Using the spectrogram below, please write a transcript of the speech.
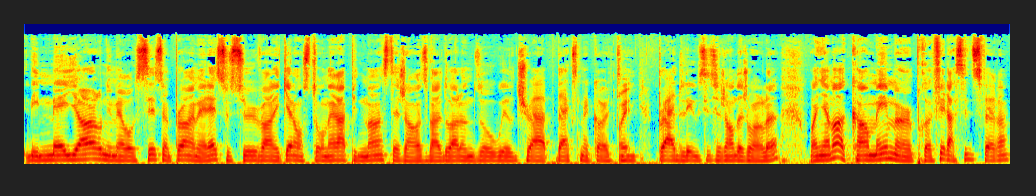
les meilleurs numéro 6 un peu en MLS ou ceux vers lesquels on se tournait rapidement, c'était genre Osvaldo Alonso, Will Trapp, Dax McCarthy, Oui. Bradley aussi, ce genre de joueurs-là. Wanyama a quand même un profil assez différent.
